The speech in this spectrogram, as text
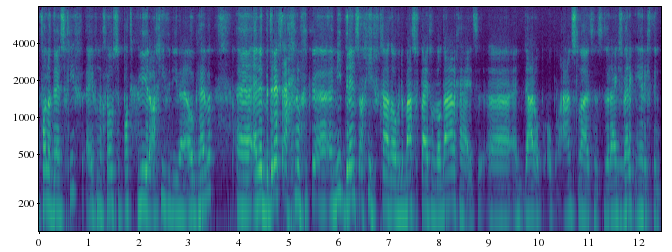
van het Drentse Archief. Een van de grootste particuliere archieven die wij ook hebben. Uh, en het betreft eigenlijk uh, een niet-Drents archief. Het gaat over de maatschappij van weldadigheid. en daarop op aansluitend de Rijkswerkinrichting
